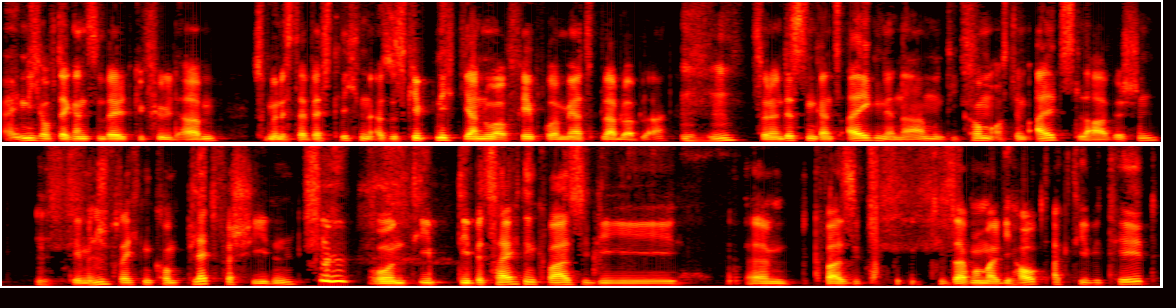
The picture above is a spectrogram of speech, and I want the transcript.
eigentlich auf der ganzen Welt gefühlt haben, zumindest der westlichen. Also es gibt nicht Januar, Februar, März, bla bla bla, Mhm. sondern das sind ganz eigene Namen und die kommen aus dem Altslawischen, Mhm. dementsprechend komplett verschieden. und die, die bezeichnen quasi die, ähm, quasi, die, sagen wir mal, die Hauptaktivität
